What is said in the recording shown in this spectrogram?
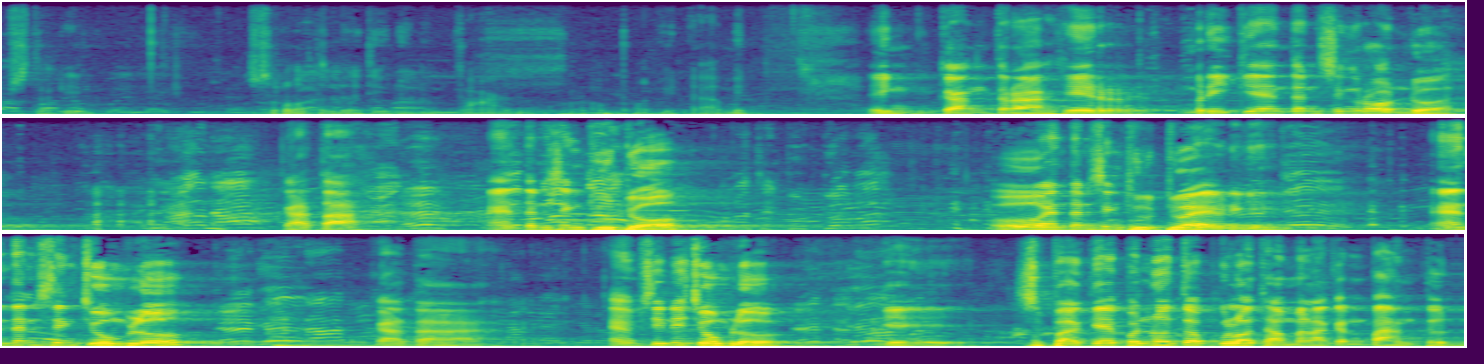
Mustaqim. Shiratal ladzina an'amta 'alaihim ingkang terakhir mriki enten sing rondo? Kata. Enten sing dudo oh enten sing dudo ya niki enten sing jomblo? Kata. MC ini jomblo? Nggih sebagai penutup kula damelaken pantun.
